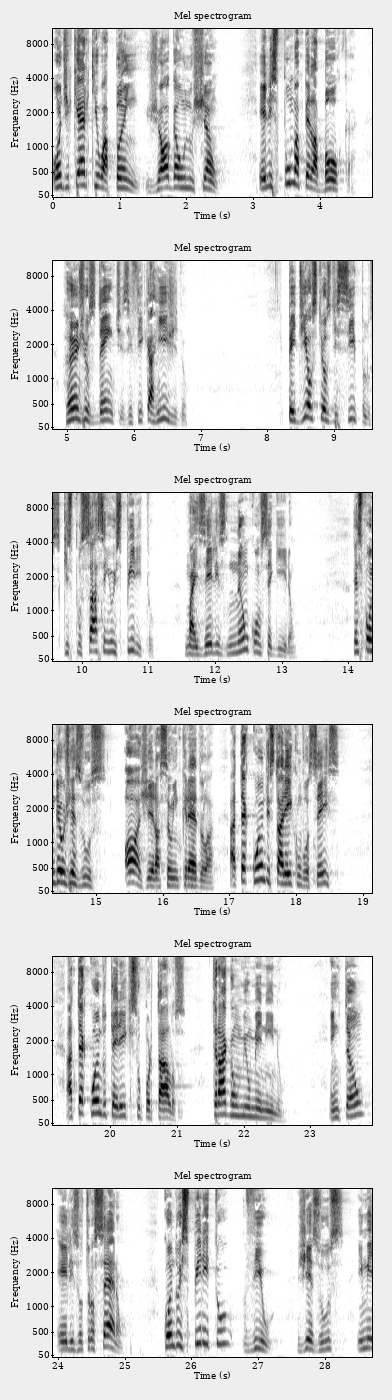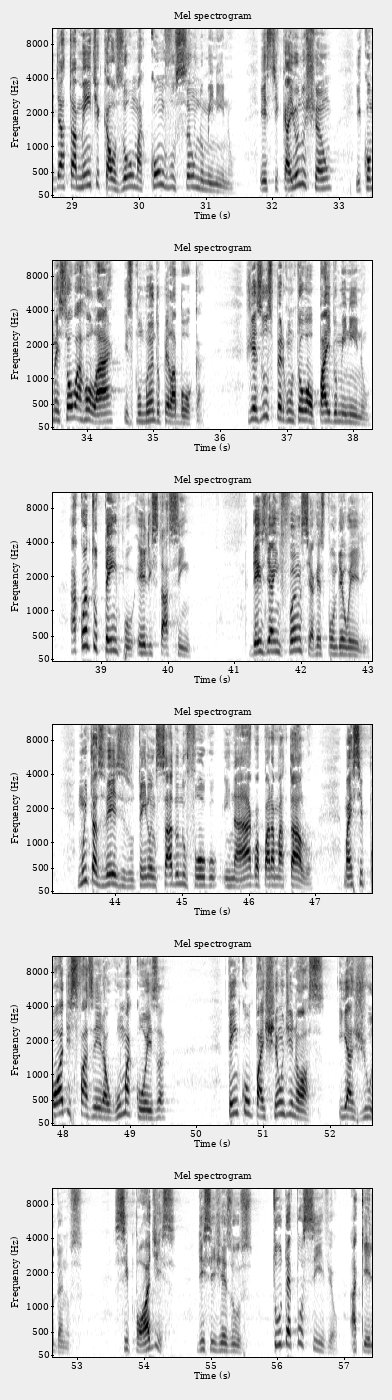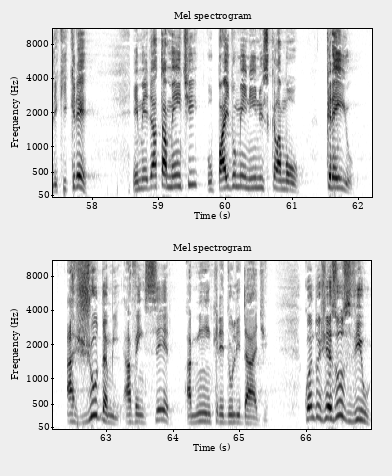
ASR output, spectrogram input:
Onde quer que o apanhe, joga-o no chão. Ele espuma pela boca range os dentes e fica rígido. Pedi aos teus discípulos que expulsassem o espírito, mas eles não conseguiram. Respondeu Jesus: Ó oh, geração incrédula, até quando estarei com vocês? Até quando terei que suportá-los? Tragam-me o menino. Então eles o trouxeram. Quando o espírito viu Jesus, imediatamente causou uma convulsão no menino. Este caiu no chão e começou a rolar, espumando pela boca. Jesus perguntou ao pai do menino: Há quanto tempo ele está assim? Desde a infância, respondeu ele. Muitas vezes o tem lançado no fogo e na água para matá-lo. Mas se podes fazer alguma coisa, tem compaixão de nós e ajuda-nos. Se podes, disse Jesus, tudo é possível, aquele que crê. Imediatamente o pai do menino exclamou: Creio, ajuda-me a vencer a minha incredulidade. Quando Jesus viu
